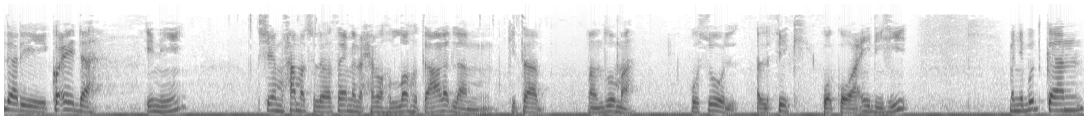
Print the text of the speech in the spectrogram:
dari kaidah ini Syekh Muhammad alaihi wasallam rahimahullahu taala dalam kitab Manzumah Usul Al-Fiqh wa Qawaidihi menyebutkan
